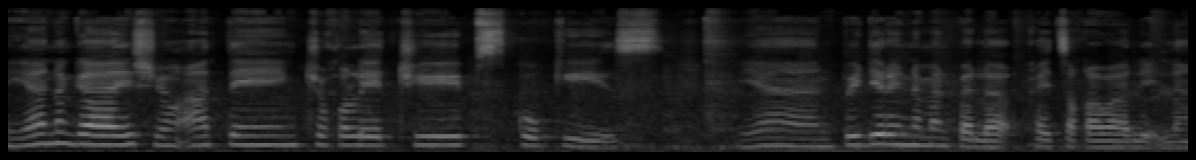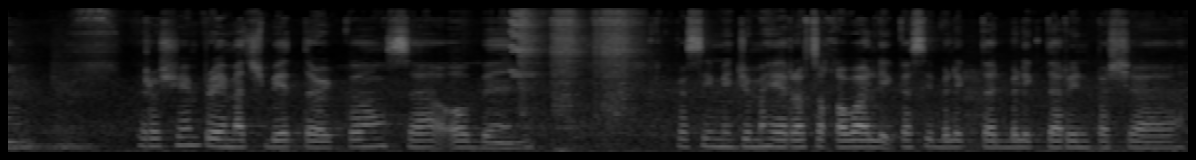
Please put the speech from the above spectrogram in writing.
Ayan na guys, yung ating chocolate chips cookies. Ayan. Pwede rin naman pala kahit sa kawali lang. Pero syempre, much better kung sa oven. Kasi medyo mahirap sa kawali kasi baliktad-baliktad rin pa siya.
